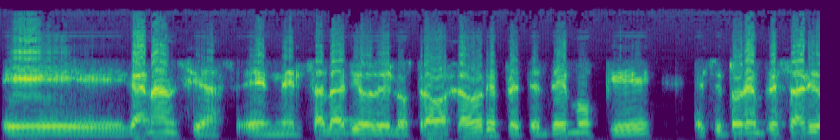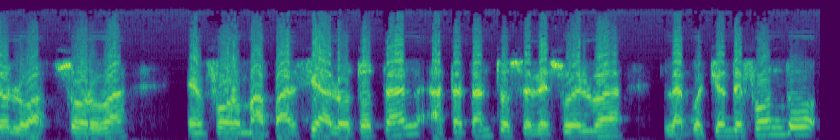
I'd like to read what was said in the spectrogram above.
eh, ganancias en el salario de los trabajadores, pretendemos que el sector empresario lo absorba en forma parcial o total hasta tanto se resuelva la cuestión de fondo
